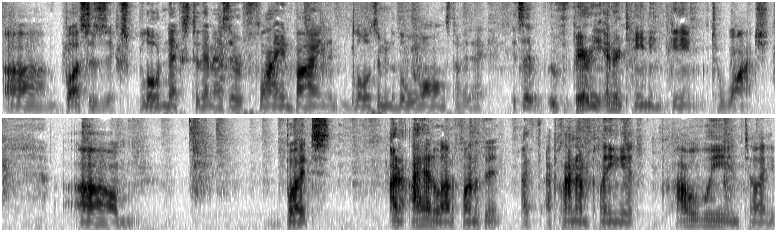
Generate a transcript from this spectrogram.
uh, buses explode next to them as they're flying by and it blows them into the wall and stuff like that. It's a very entertaining game to watch. Um, but I, I had a lot of fun with it. I, I plan on playing it probably until I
